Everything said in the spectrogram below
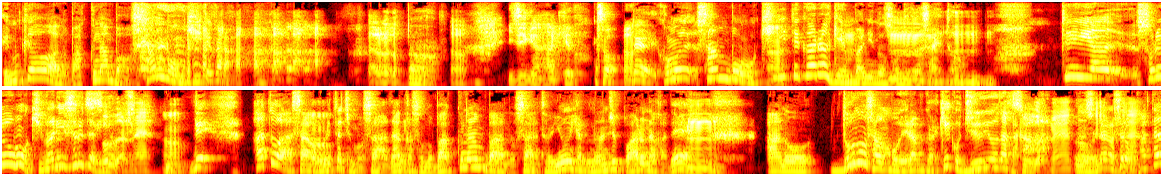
MK アワーのバックナンバーを3本聞いてから、なるほど。うん。一時間半聞けと。そう。で、この3本を聞いてから現場に臨んでくださいと。うんうんうんで、いや、それをもう決まりにするとはいいかそうだね。うん。で、あとはさ、うん俺たちもさ、なんかそのバックナンバーのさ、400何十本ある中で、うん。あの、どの3本選ぶか結構重要だから。そうだねかにねだからそのパター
